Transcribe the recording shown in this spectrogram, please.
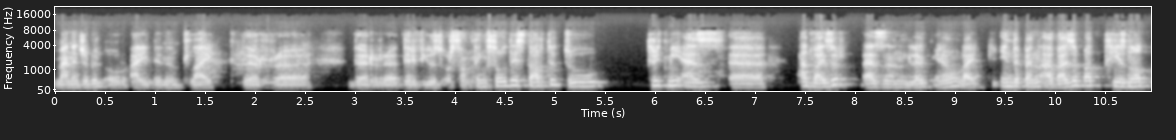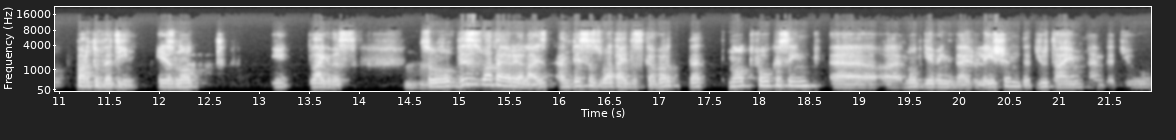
manageable, or I didn't like their uh, their uh, their views or something. So they started to treat me as uh, advisor, as an you know like independent advisor, but he's not part of the team. He's not like this. Mm-hmm. So this is what I realized, and this is what I discovered that not focusing, uh, uh, not giving the relation the due time and the due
